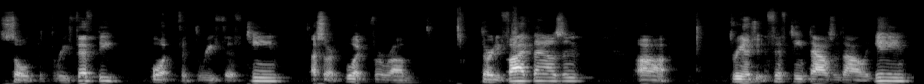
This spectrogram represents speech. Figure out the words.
Sold for 350, bought for 315, uh, sorry, bought for um, 35,000, uh, $315,000 gain.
